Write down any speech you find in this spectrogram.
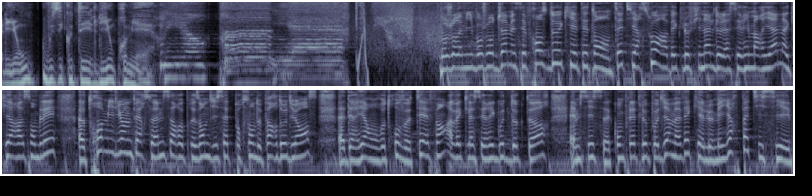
À Lyon, vous écoutez Lyon Première. Bonjour Rémi, bonjour Jam et c'est France 2 qui était en tête hier soir avec le final de la série Marianne qui a rassemblé euh, 3 millions de personnes. Ça représente 17% de part d'audience. Euh, Derrière, on retrouve TF1 avec la série Good Doctor. M6 complète le podium avec le meilleur pâtissier.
